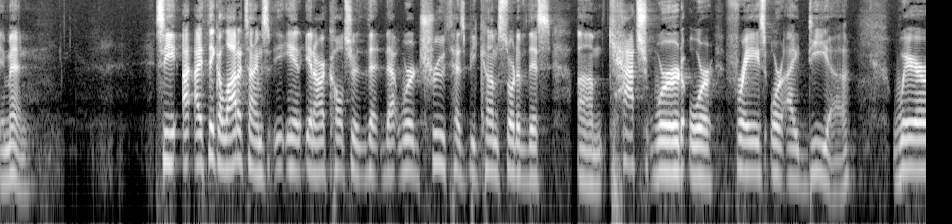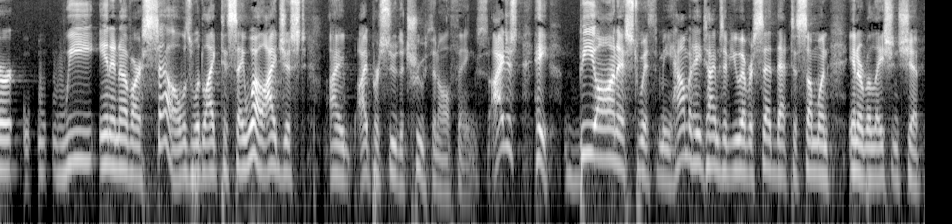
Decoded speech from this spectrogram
Amen. See, I, I, think a lot of times in, in our culture that, that word truth has become sort of this um, catchword or phrase or idea where we in and of ourselves would like to say, well, I just, I, I pursue the truth in all things. I just, hey, be honest with me. How many times have you ever said that to someone in a relationship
